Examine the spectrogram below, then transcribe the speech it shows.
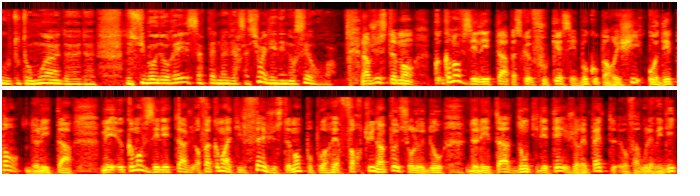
ou tout au moins de, subodorer certaines malversations et les dénoncer au roi. Alors justement, comment faisait l'État Parce que Fouquet s'est beaucoup enrichi aux dépens de l'État. Mais euh, comment faisait l'État Enfin, comment a-t-il fait justement pour pouvoir faire fortune un peu sur le dos de l'État dont il était, je répète, enfin vous l'avez dit,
